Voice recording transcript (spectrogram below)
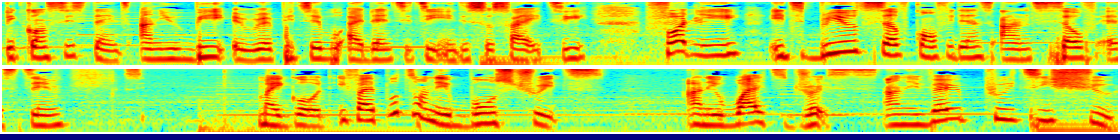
Be consistent and you be a reputable identity in the society. Fourthly it builds self-confidence and self-esteem. My god if i put on a bone straight and a white dress and a very pretty shoe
